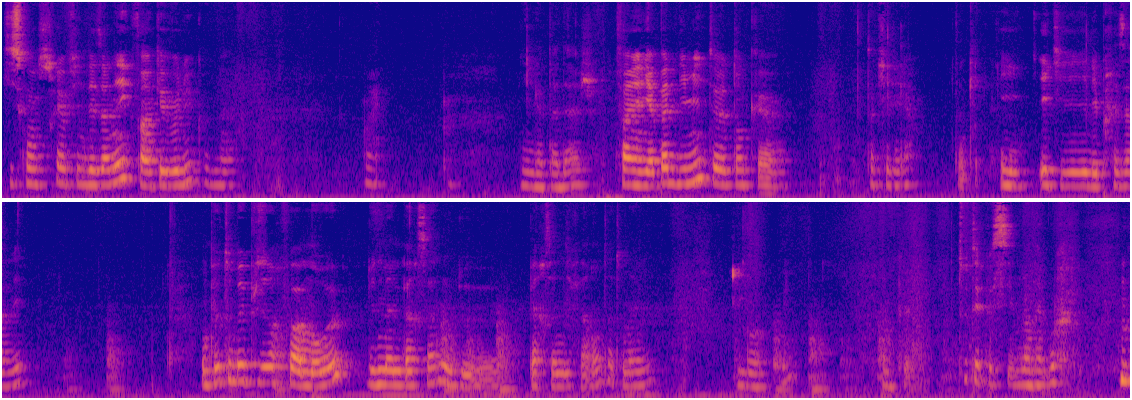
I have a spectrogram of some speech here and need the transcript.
qui se construit au fil des années, enfin qui évolue comme. euh, Ouais. Il n'a pas d'âge. Enfin, il n'y a pas de limite tant que tant qu'il est là. Et qu'il est préservé. On peut tomber plusieurs fois amoureux d'une même personne ou de personnes différentes, à ton avis? Bon, oui. On peut. Tout est possible en amour.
